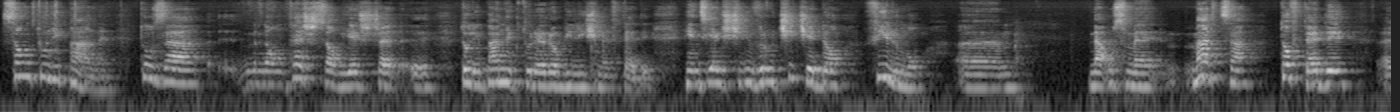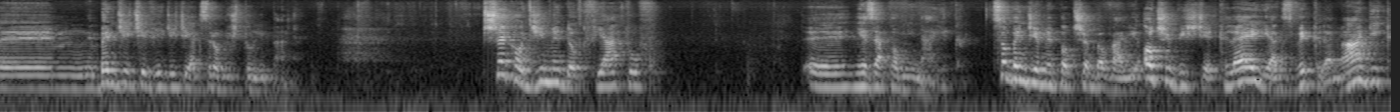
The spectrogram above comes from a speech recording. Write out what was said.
są tulipany. Tu za mną też są jeszcze y, tulipany, które robiliśmy wtedy. Więc jeśli wrócicie do filmu na 8 marca, to wtedy będziecie wiedzieć, jak zrobić tulipany. Przechodzimy do kwiatów y, niezapominajek. Co będziemy potrzebowali? Oczywiście klej, jak zwykle magik,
